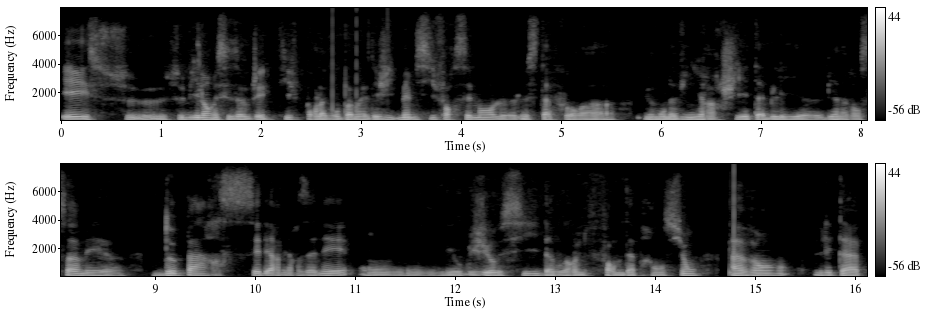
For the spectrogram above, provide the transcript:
et ce, ce bilan et ses objectifs pour la Groupama FDJ, même si forcément le, le staff aura, à mon avis, une hiérarchie établie bien avant ça, mais de par ces dernières années, on est obligé aussi d'avoir une forme d'appréhension avant l'étape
